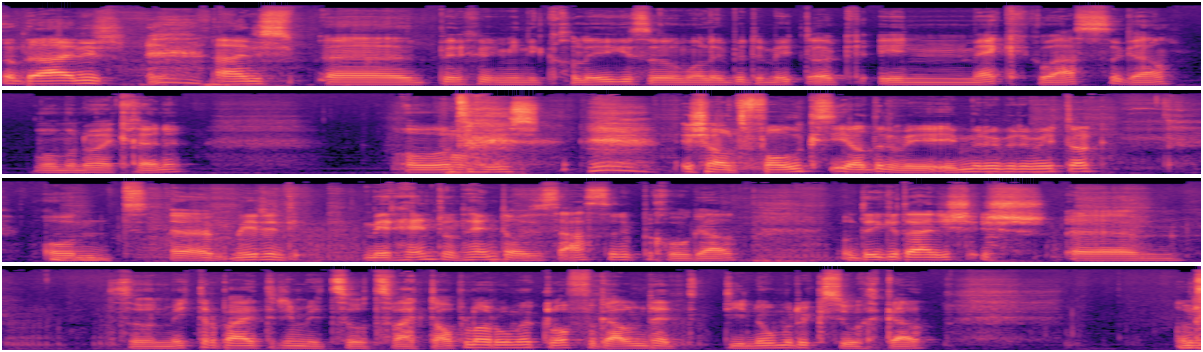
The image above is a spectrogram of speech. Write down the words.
Und eines, eines äh, bin ich mit meinen Kollegen so mal über den Mittag in Mac essen, gell? Wo wir noch kennen. Und Obvious. ist halt voll gewesen, oder? Wie immer über den Mittag. Und äh, wir, haben- wir haben und haben unser Essen nicht bekommen, gell? Und irgendwann ist, ist ähm, so eine Mitarbeiterin mit so zwei Tabla rumgelaufen, gell? Und hat die Nummer gesucht, gell? Und,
